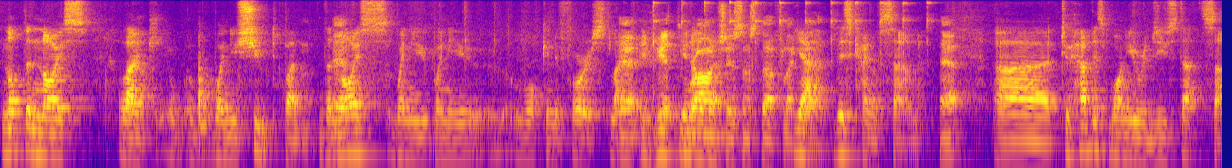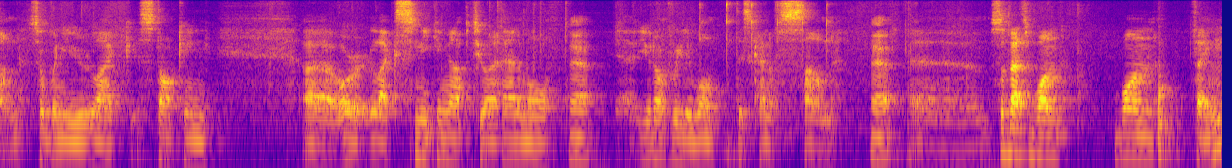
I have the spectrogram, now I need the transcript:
Not the noise like when you shoot, but the Yeah. noise when you when you walk in the forest, like yeah, you hit you know, branches and stuff like yeah, that. this kind of sound. Yeah, Uh, to have this one, you reduce that sound. So when you like stalking uh, or like sneaking up to an animal, Yeah. uh, you don't really want this kind of sound. Yeah. Um, so that's one one thing.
